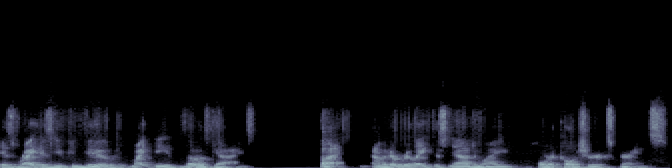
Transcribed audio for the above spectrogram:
as right as you can do, it might be those guys. But I'm going to relate this now to my horticulture experience.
